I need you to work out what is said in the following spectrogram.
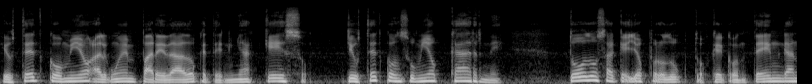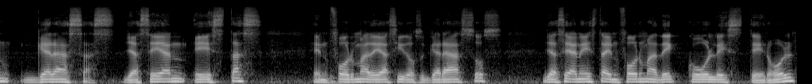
que usted comió algún emparedado que tenía queso, que usted consumió carne. todos aquellos productos que contengan grasas, ya sean estas en forma de ácidos grasos, ya sean estas en forma de colesterol,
